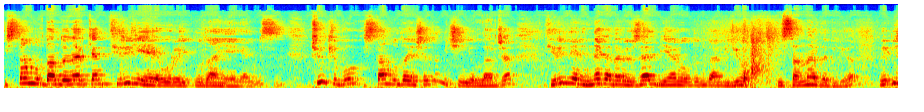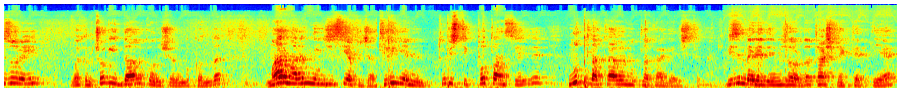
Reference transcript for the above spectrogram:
İstanbul'dan dönerken Trilya'ya uğrayıp Mudanya'ya gelmesini. Çünkü bu İstanbul'da yaşadığım için yıllarca Trilya'nın ne kadar özel bir yer olduğunu ben biliyorum. İnsanlar da biliyor. Ve biz orayı, bakın çok iddialı konuşuyorum bu konuda. Marmara'nın incisi yapacağız. Trilya'nın turistik potansiyelini mutlaka ve mutlaka geliştirmek. Bizim belediyemiz orada Taş Mektep diye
